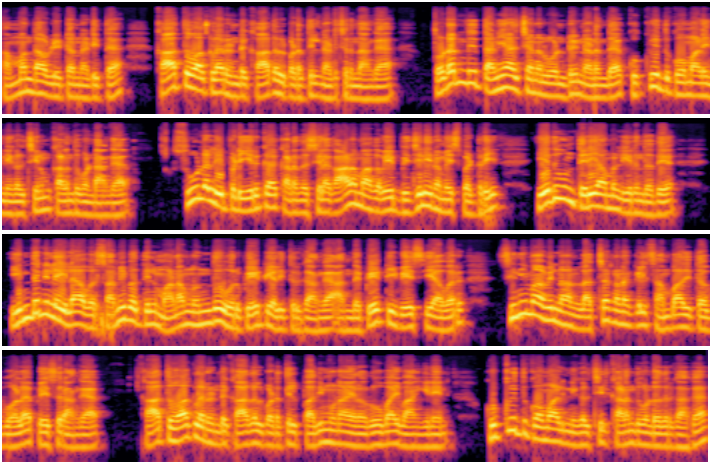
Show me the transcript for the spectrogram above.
சம்மந்தா உள்ளிட்ட நடித்த காத்துவாக்குல ரெண்டு காதல் படத்தில் நடிச்சிருந்தாங்க. தொடர்ந்து தனியார் சேனல் ஒன்று நடந்த குக் வித் கோமாளி நிகழ்ச்சியிலும் கலந்து கொண்டாங்க. சூழல் இப்படி இருக்க கடந்த சில காலமாகவே பிஜிலி ரமேஷ் பற்றி எதுவும் தெரியாமல் இருந்தது. இந்த நிலையில அவர் சமீபத்தில் மனம் நொந்து ஒரு பேட்டி அளித்திருக்காங்க. அந்த பேட்டி பேசிய அவர் சினிமாவில் நான் லட்சக்கணக்கில் சம்பாதித்த போல பேசுறாங்க. காத்து வாக்குல ரெண்டு காதல் படத்தில் பதிமூணாயிரம் ரூபாய் வாங்கினேன். குக்வித் கோமாளி நிகழ்ச்சியில் கலந்து கொண்டதற்காக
